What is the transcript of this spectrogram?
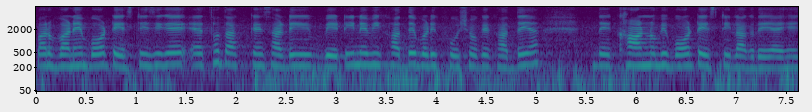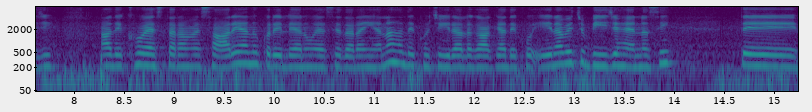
ਪਰ ਬਣੇ ਬਹੁਤ ਟੇਸਟੀ ਸੀਗੇ। ਇੱਥੋਂ ਤੱਕ ਕਿ ਸਾਡੀ ਬੇਟੀ ਨੇ ਵੀ ਖਾਦੇ ਬੜੀ ਖੁਸ਼ ਹੋ ਕੇ ਖਾਦੇ ਆ। ਤੇ ਖਾਣ ਨੂੰ ਵੀ ਬਹੁਤ ਟੇਸਟੀ ਲੱਗਦੇ ਆ ਇਹ ਜੀ। ਆ ਦੇਖੋ, ਇਸ ਤਰ੍ਹਾਂ ਮੈਂ ਸਾਰਿਆਂ ਨੂੰ, ਕਰੇਲਿਆਂ ਨੂੰ ਐਸੇ ਤਰ੍ਹਾਂ ਹੀ ਹੈ ਨਾ ਦੇਖੋ, ਚੀਰਾ ਲਗਾ ਕੇ ਆ ਦੇਖੋ, ਇਹਨਾਂ ਵਿੱਚ ਬੀਜ ਹੈ ਅਸੀਂ। ਤੇ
